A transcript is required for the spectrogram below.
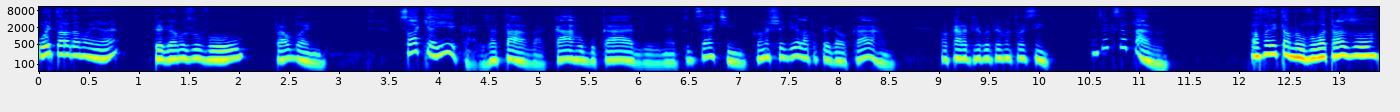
8 horas da manhã, pegamos o voo pra Albânia. Só que aí, cara, já tava carro bucado, né? Tudo certinho. Quando eu cheguei lá pra pegar o carro, aí o cara pegou e perguntou assim: onde é que você tava? Aí eu falei, então, meu voo atrasou.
